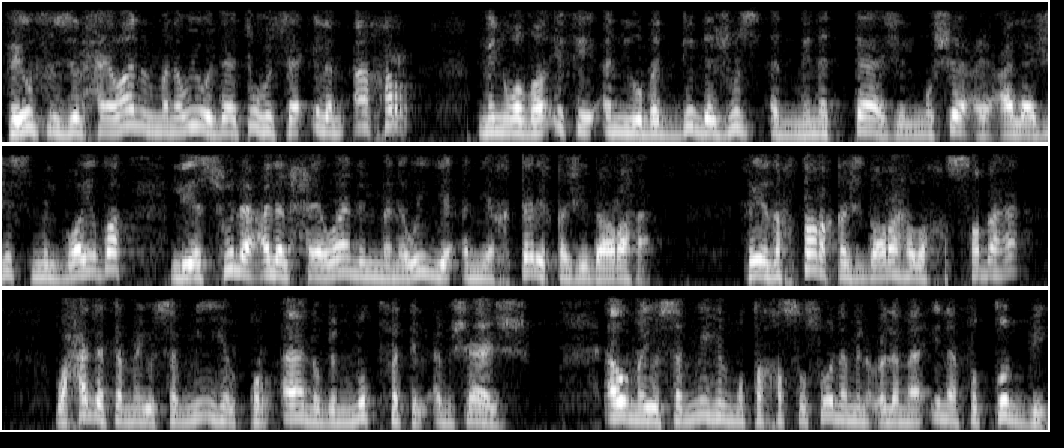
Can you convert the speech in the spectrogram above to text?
فيفرز الحيوان المنوي ذاته سائلا آخر من وظائفه أن يبدد جزءا من التاج المشع على جسم البويضة ليسهل على الحيوان المنوي أن يخترق جدارها. فإذا اخترق جدارها وخصبها وحدث ما يسميه القرآن بالنطفة الأمشاج. أو ما يسميه المتخصصون من علمائنا في الطب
